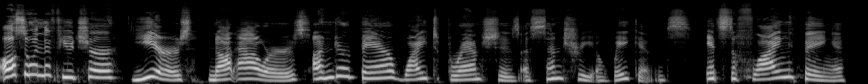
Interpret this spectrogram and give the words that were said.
also in the future, years, not hours, under bare white branches, a sentry awakens. It's the flying thing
